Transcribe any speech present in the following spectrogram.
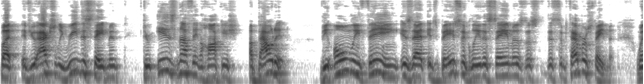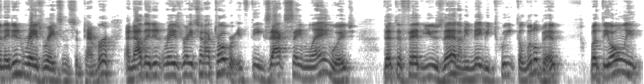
But if you actually read the statement, there is nothing hawkish about it. The only thing is that it's basically the same as the, the, September statement when they didn't raise rates in September and now they didn't raise rates in October. It's the exact same language that the Fed used then. I mean, maybe tweaked a little bit, but the only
